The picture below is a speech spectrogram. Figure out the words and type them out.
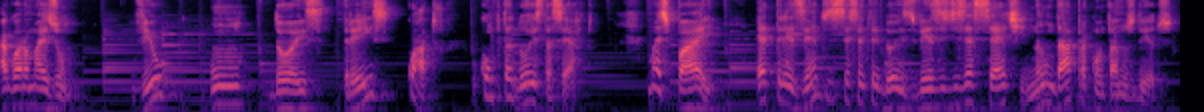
Agora mais um. Viu? Um, dois, três, quatro. O computador está certo. Mas, pai, é 362 vezes 17. Não dá para contar nos dedos.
